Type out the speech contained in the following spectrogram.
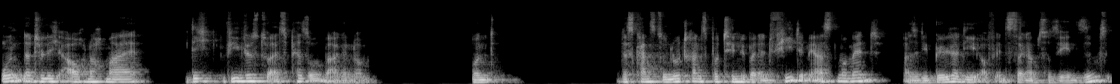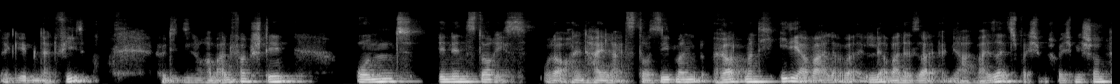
Und natürlich auch nochmal dich, wie wirst du als Person wahrgenommen? Und das kannst du nur transportieren über dein Feed im ersten Moment. Also die Bilder, die auf Instagram zu sehen sind, ergeben dein Feed, für die, die noch am Anfang stehen. Und in den Stories oder auch in den Highlights. Dort sieht man, hört man dich idealerweise, ja, weise, jetzt spreche, spreche ich mich schon,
